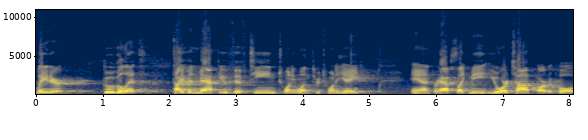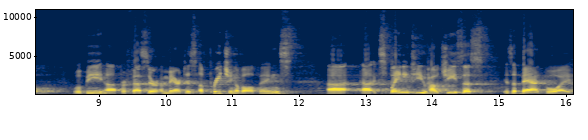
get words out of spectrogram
Later, Google it. Type in Matthew 15, 21 through 28. And perhaps, like me, your top article will be Professor Emeritus of Preaching, of all things, uh, uh, explaining to you how Jesus is a bad boy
